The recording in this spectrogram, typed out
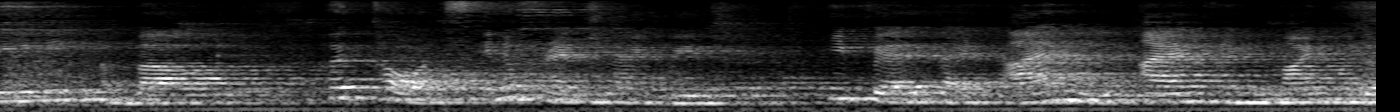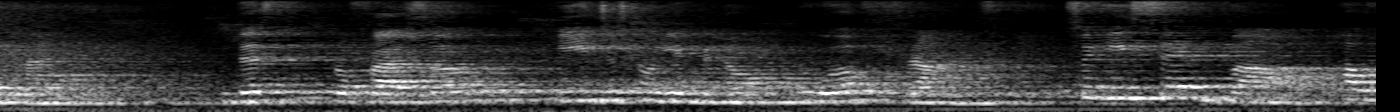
explaining about her thoughts in a French language, he felt that I am, I am in my motherland. This professor, he just only belonged to a France. So he said, wow, how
